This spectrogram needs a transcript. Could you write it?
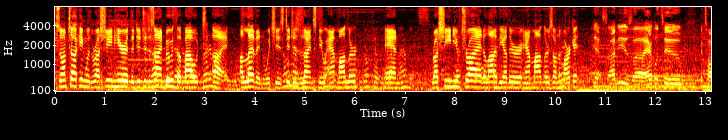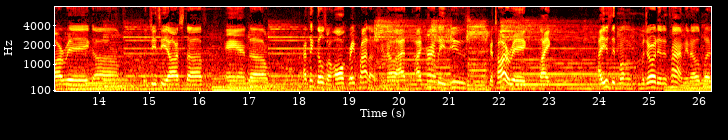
So I'm talking with Rasheen here at the DigiDesign booth about uh, Eleven, which is DigiDesign's new amp modeler. And Rasheen, you've tried a lot of the other amp modelers on the market. Yes, I've used uh, Amplitude, Guitar Rig, um, the GTR stuff, and um, I think those are all great products. You know, I, I currently use Guitar Rig like I used it majority of the time, you know, but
